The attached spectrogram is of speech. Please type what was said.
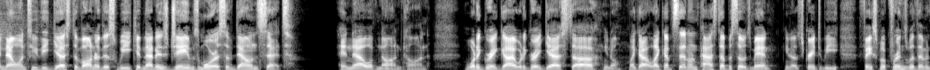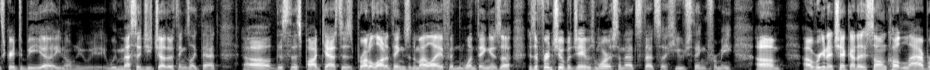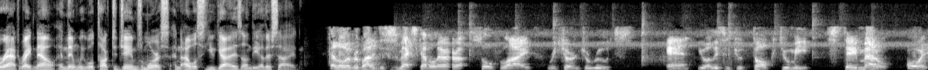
Now on to the guest of honor this week, and that is James Morris of Downset, and now of NonCon what a great guy, what a great guest. Uh, you know, like I like I've said on past episodes, man. You know, it's great to be Facebook friends with him. It's great to be, uh, you know, we, we, message each other, things like that. Uh, this this podcast has brought a lot of things into my life, and one thing is a is a friendship with James Morris, and that's that's a huge thing for me. Um, uh, we're gonna check out a song called Lab Rat right now, and then we will talk to James Morris, and I will see you guys on the other side. Hello, everybody. This is Max Cavalera, Soulfly, Return to Roots, and you are listening to Talk to Me. Stay metal. Oi!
